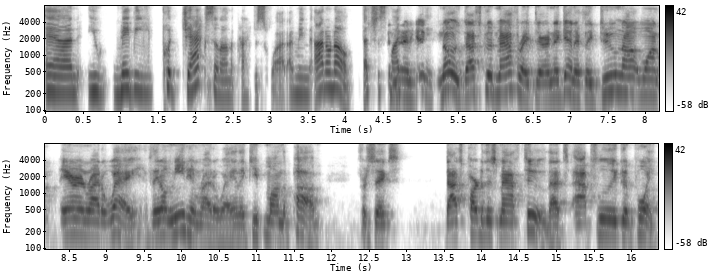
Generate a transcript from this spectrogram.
and you maybe put Jackson on the practice squad. I mean, I don't know. That's just my again, no, that's good math right there. And again, if they do not want Aaron right away, if they don't need him right away, and they keep him on the pup for six, that's part of this math too. That's absolutely a good point.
